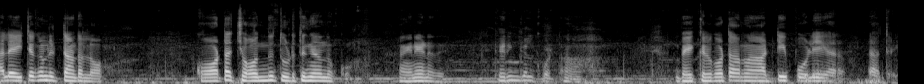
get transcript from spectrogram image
ആ ലൈറ്റൊക്കെ ഇട്ടാണ്ടല്ലോ. കോട്ട ചുവന്ന് തുടുത്തിങ്ങനെ നിൽക്കും അങ്ങനെയാണത്. കരിങ്കൽ കോട്ട. ആ. ബേക്കൽ കോട്ട പറഞ്ഞാൽ അടിപൊളി കയറും രാത്രി.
